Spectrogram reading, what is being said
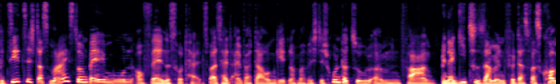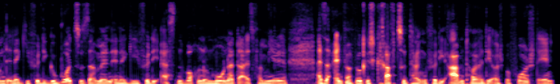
bezieht sich das meiste und Baby Moon auf Wellness-Hotels, weil es halt einfach darum geht, nochmal richtig runterzufahren, ähm, Energie zu sammeln für das, was kommt, Energie für die Geburt zu sammeln, Energie für die ersten Wochen und Monate als Familie. Also einfach wirklich Kraft zu tanken für die Abenteuer, die euch bevorstehen.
